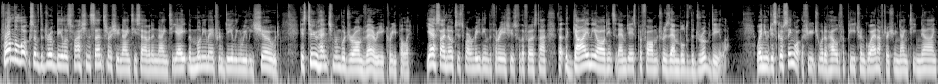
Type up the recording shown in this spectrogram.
From the looks of the drug dealer's fashion sense from issue 97 and 98, the money made from dealing really showed. His two henchmen were drawn very creepily. Yes, I noticed upon reading the three issues for the first time that the guy in the audience at MJ's performance resembled the drug dealer. When you were discussing what the future would have held for Peter and Gwen after issue 99,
